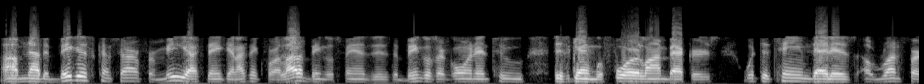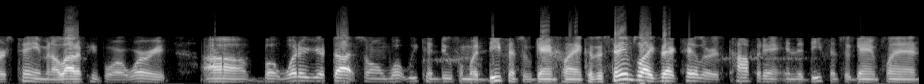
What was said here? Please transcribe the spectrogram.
Um, now, the biggest concern for me, I think, and I think for a lot of Bengals fans, is the Bengals are going into this game with four linebackers with the team that is a run first team, and a lot of people are worried. Uh, but what are your thoughts on what we can do from a defensive game plan? Because it seems like Zac Taylor is confident in the defensive game plan,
